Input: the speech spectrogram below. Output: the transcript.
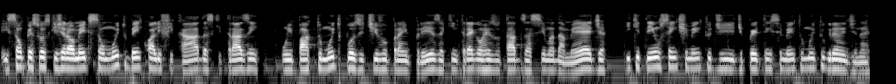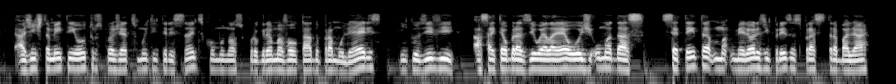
E são pessoas que geralmente são muito bem qualificadas, que trazem um impacto muito positivo para a empresa, que entregam resultados acima da média e que tem um sentimento de, de pertencimento muito grande, né? A gente também tem outros projetos muito interessantes, como o nosso programa voltado para mulheres. Inclusive, a Saitel Brasil ela é hoje uma das 70 melhores empresas para se trabalhar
